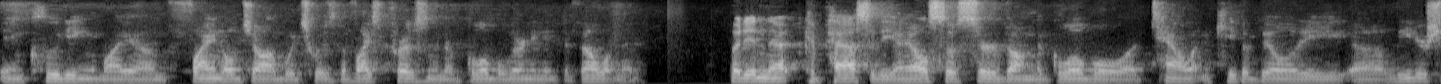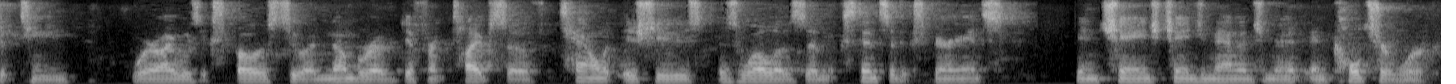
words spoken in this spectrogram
including my um, final job, which was the vice president of global learning and development. But in that capacity, I also served on the global uh, talent and capability uh, leadership team, where I was exposed to a number of different types of talent issues, as well as an extensive experience in change, change management, and culture work.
